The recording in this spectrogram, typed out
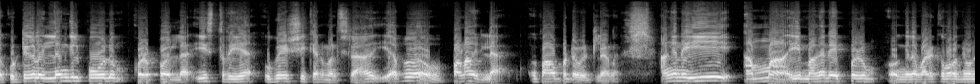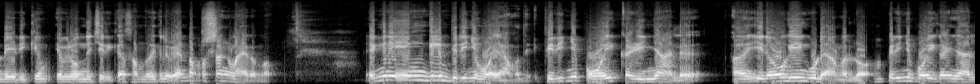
കുട്ടികളില്ലെങ്കിൽ പോലും കുഴപ്പമില്ല. ഈ സ്ത്രീയെ ഉപേക്ഷിക്കാൻ മനസ്സിലായി അപ്പോൾ പണമില്ല. പാവപ്പെട്ട വീട്ടിലാണ്. അങ്ങനെ ഈ അമ്മ ഈ മകനെ എപ്പോഴും ഇങ്ങനെ വഴക്ക് പറഞ്ഞുകൊണ്ടേയിരിക്കും. ഇവർ ഒന്നിച്ചിരിക്കാൻ സമ്മതിക്കില്ല. വേണ്ട പ്രശ്നങ്ങളായിരുന്നു. എങ്ങനെയെങ്കിലും പിരിഞ്ഞു പോയാൽ മതി. പിരിഞ്ഞു പോയി കഴിഞ്ഞാൽ ഈ രോഗിയും കൂടെയാണല്ലോ. അപ്പൊ പിരിഞ്ഞു പോയി കഴിഞ്ഞാൽ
